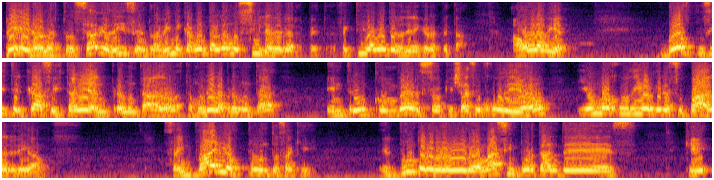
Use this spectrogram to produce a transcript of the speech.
Pero nuestros sabios dicen, rabínicamente hablando, sí le debe respeto. Efectivamente lo tiene que respetar. Ahora bien, vos pusiste el caso, y está bien preguntado, está muy bien la pregunta, entre un converso que ya es un judío y un no judío que era su padre, digamos hay varios puntos aquí. El punto número uno más importante es que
